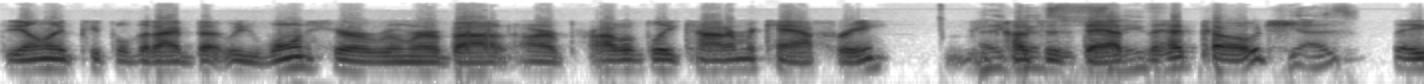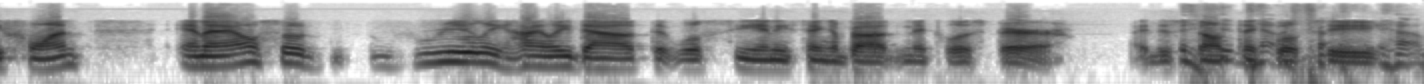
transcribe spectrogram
the only people that I bet we won't hear a rumor about are probably Connor McCaffrey because his dad's safe. the head coach. Yes. Safe one. And I also really highly doubt that we'll see anything about Nicholas Baer. I just don't think That we'll see. yeah.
